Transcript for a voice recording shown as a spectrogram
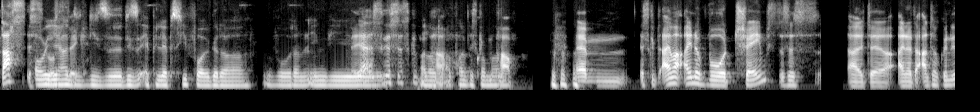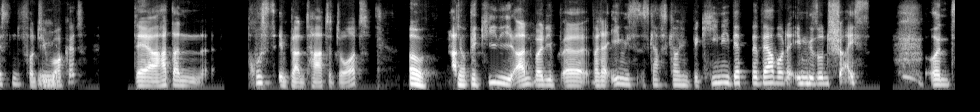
Das ist Oh ja, die, lustig. diese, diese Epilepsie-Folge da, wo dann irgendwie. Ja, es, es, es gibt ein paar. Es gibt ein paar. ähm, es gibt einmal eine, wo James, das ist halt der, einer der Antagonisten von Team Mhm. Rocket, der hat dann Brustimplantate dort, oh, hat Ja. Bikini an, weil die, äh, weil da irgendwie, es gab, glaube ich, einen Bikini-Wettbewerb oder irgendwie so ein Scheiß. Und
